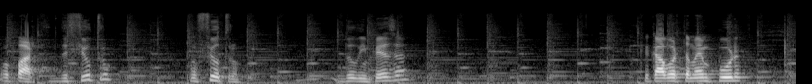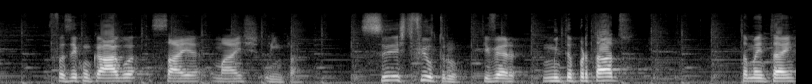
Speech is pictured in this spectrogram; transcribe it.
uma parte de filtro, um filtro de limpeza que acaba também por fazer com que a água saia mais limpa. Se este filtro estiver muito apertado, também tem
